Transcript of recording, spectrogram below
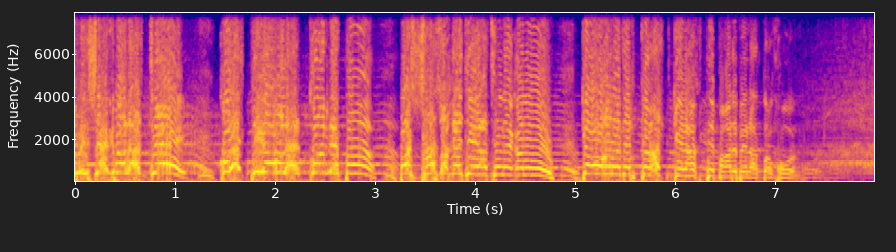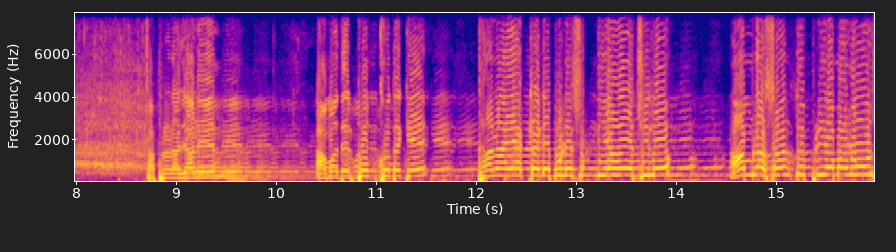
অভিষেক ব্যানার্জি, কোন তৃণমূলের কোন নেতা বা শাসকে যে আছে না কেন, কেউ আমাদেরকে আটকে রাখতে পারবে না তখন। আপনারা জানেন, আমাদের পক্ষ থেকে থানায় একটা ডেপুটেশন দেওয়া হয়েছিল, আমরা শান্তপ্রিয় মানুষ,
